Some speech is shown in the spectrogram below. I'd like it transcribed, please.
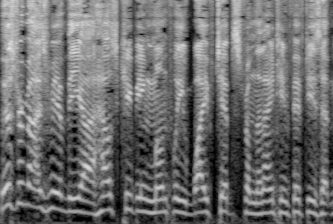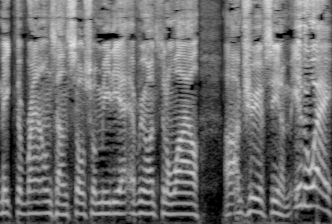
This reminds me of the uh, housekeeping monthly wife tips from the 1950s that make the rounds on social media every once in a while. Uh, I'm sure you've seen them. Either way,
